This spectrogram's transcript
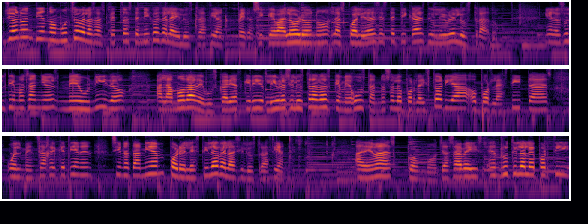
Yo no entiendo mucho de los aspectos técnicos de la ilustración, pero sí que valoro ¿no? las cualidades estéticas de un libro ilustrado. Y en los últimos años me he unido a la moda de buscar y adquirir libros ilustrados que me gustan no solo por la historia o por las citas o el mensaje que tienen, sino también por el estilo de las ilustraciones. Además, como ya sabéis, en Rutilo Le por ti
